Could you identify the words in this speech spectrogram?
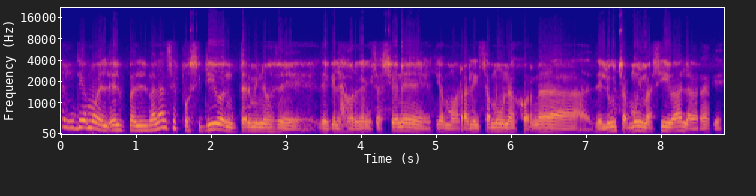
Digamos, el, el, balance es positivo en términos de, de, que las organizaciones, digamos, realizamos una jornada de lucha muy masiva, la verdad que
